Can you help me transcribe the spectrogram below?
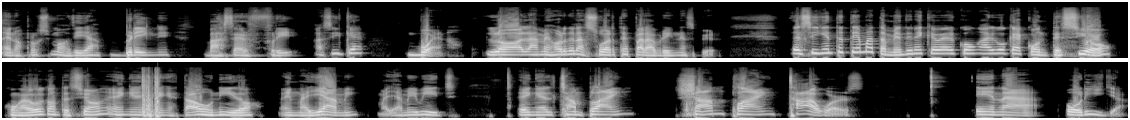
en los próximos días Britney va a ser free. Así que, bueno, lo, la mejor de las suertes para Britney Spears. El siguiente tema también tiene que ver con algo que aconteció con algo que aconteció en, en Estados Unidos, en Miami, Miami Beach, en el Champlain, Champlain Towers, en la orilla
